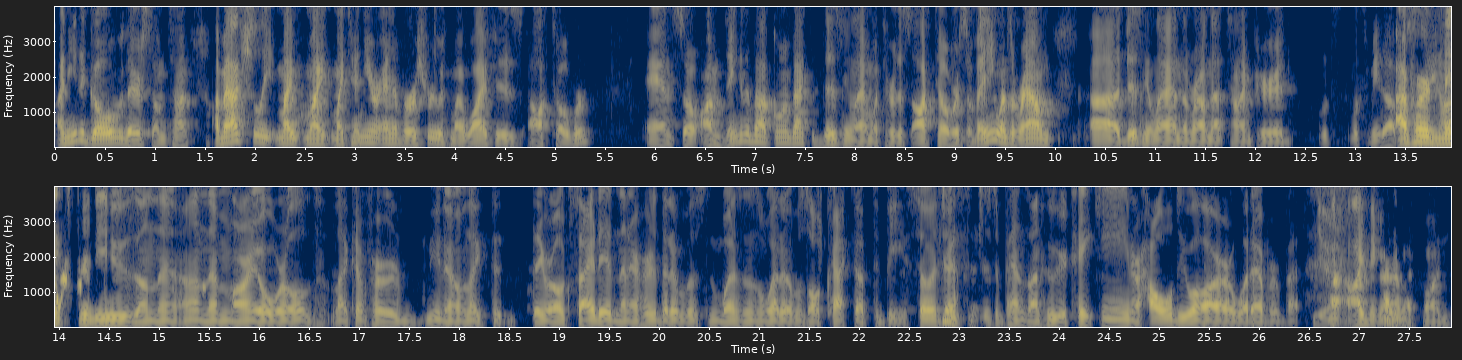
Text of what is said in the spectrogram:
I need to go over there sometime. I'm actually my my my 10 year anniversary with my wife is October, and so I'm thinking about going back to Disneyland with her this October. So if anyone's around uh, Disneyland around that time period, let's let's meet up. I've say heard hi. mixed reviews on the on the Mario World. Like I've heard, you know, like that they were all excited, and then I heard that it was wasn't what it was all cracked up to be. So it just it just depends on who you're taking or how old you are or whatever. But yeah, I, I think I I would have fun.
